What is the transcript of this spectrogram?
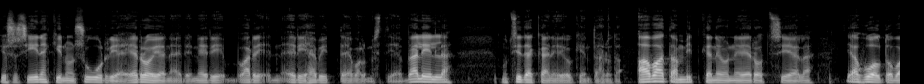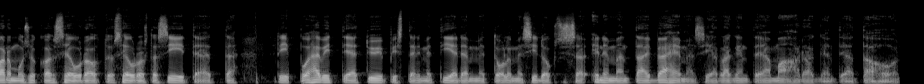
jossa siinäkin on suuria eroja näiden eri, eri hävittäjävalmistajien välillä – mutta sitäkään ei oikein tahdota avata, mitkä ne on ne erot siellä. Ja huoltovarmuus, joka on seurausta siitä, että riippuen hävittäjätyypistä, niin me tiedämme, että olemme sidoksissa enemmän tai vähemmän siihen rakentaja maahanrakentaja tahoon.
